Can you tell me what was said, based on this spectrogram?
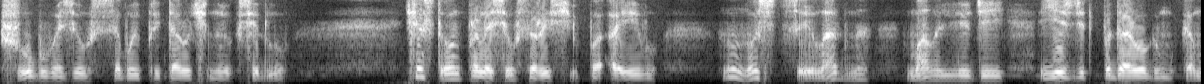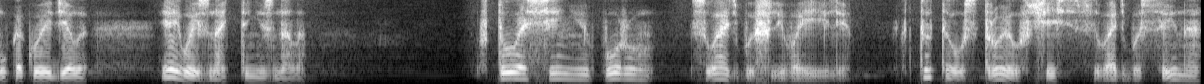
шубу возил с собой притороченную к седлу. Часто он проносился рысью по Аилу. Ну, носится и ладно, мало людей ездит по дорогам, кому какое дело. Я его и знать-то не знала. В ту осеннюю пору свадьбы шли в Аиле. Кто-то устроил в честь свадьбы сына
